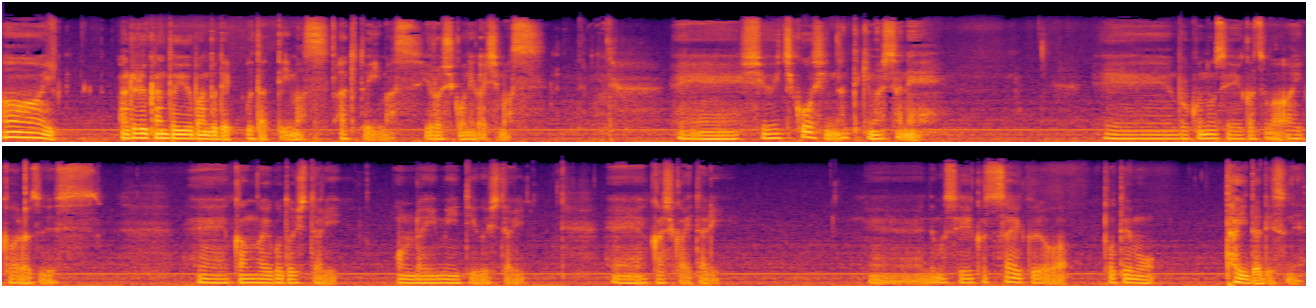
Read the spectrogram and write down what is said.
はい。アルルカンというバンドで歌っています。秋と言います。よろしくお願いします。えー、週1更新になってきましたね。えー、僕の生活は相変わらずです。えー、考え事したり、オンラインミーティングしたり、えー歌詞書いたり、えーでも生活サイクルはとても怠惰ですね。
